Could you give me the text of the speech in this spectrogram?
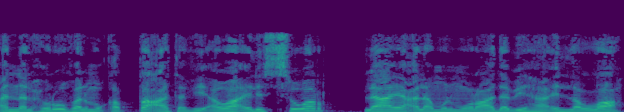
أن الحروف المقطعة في أوائل السور لا يعلم المراد بها إلا الله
